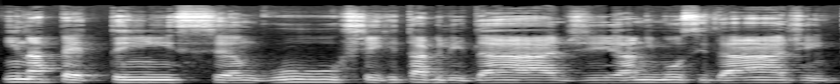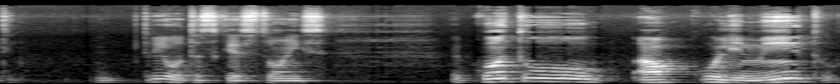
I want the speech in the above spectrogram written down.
inapetência, angústia, irritabilidade, animosidade, entre outras questões. Quanto ao acolhimento,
